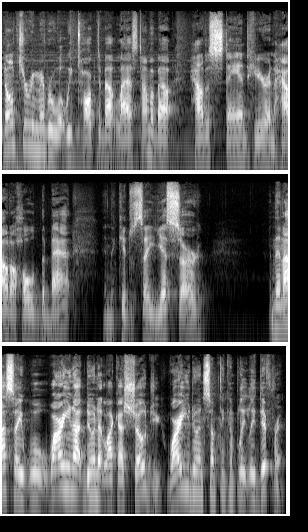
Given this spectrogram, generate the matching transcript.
don't you remember what we talked about last time about how to stand here and how to hold the bat? And the kid will say, Yes, sir. And then I say, Well, why are you not doing it like I showed you? Why are you doing something completely different?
